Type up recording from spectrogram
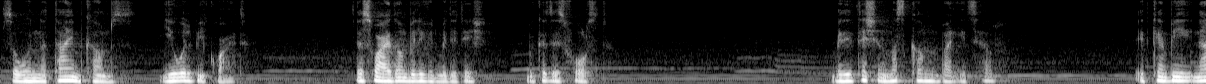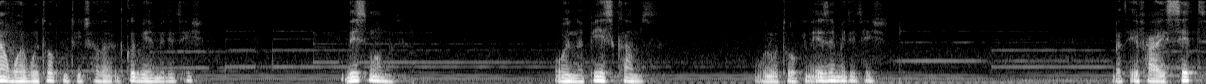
So when the time comes, you will be quiet. That's why I don't believe in meditation, because it's forced. Meditation must come by itself. It can be now while we're talking to each other, it could be a meditation. This moment, when the peace comes, when we're talking, is a meditation. But if I sit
